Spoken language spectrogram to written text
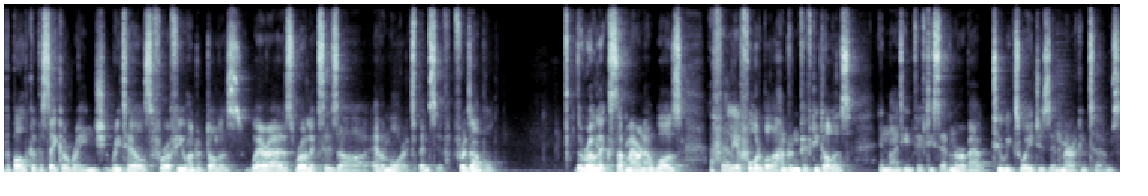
the bulk of the Seiko range retails for a few hundred dollars, whereas Rolexes are ever more expensive. For example, the Rolex Submariner was a fairly affordable $150 in 1957, or about two weeks' wages in American terms.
